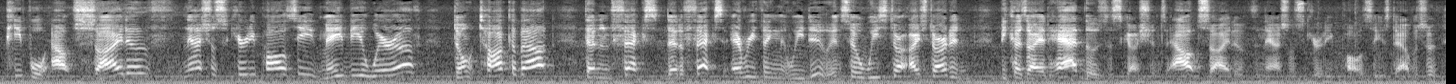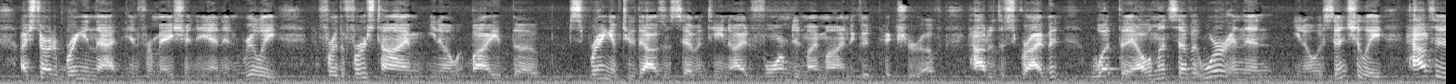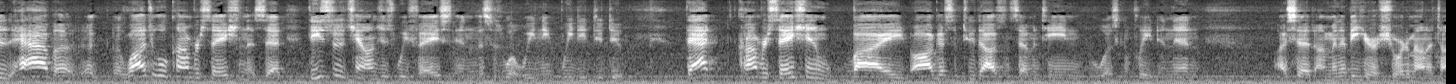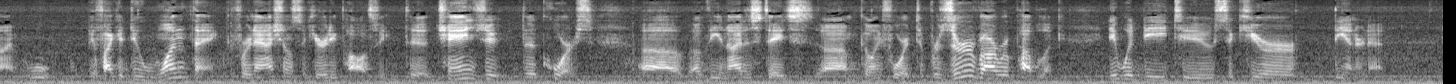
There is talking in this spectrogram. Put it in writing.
people outside of national security policy may be aware of, don't talk about, that affects that affects everything that we do. And so we start. I started because I had had those discussions outside of the national security policy establishment. I started bringing that information in, and really, for the first time, you know, by the spring of 2017, I had formed in my mind a good picture of how to describe it, what the elements of it were, and then you know, essentially how to have a, a, a, logical conversation that said, these are the challenges we face, and this is what we need, we need to do. That conversation by August of 2017 was complete. And then I said, I'm going to be here a short amount of time. If I could do one thing for national security policy to change the, course uh, of the United States um, going forward, to preserve our republic, it would be to secure the internet.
